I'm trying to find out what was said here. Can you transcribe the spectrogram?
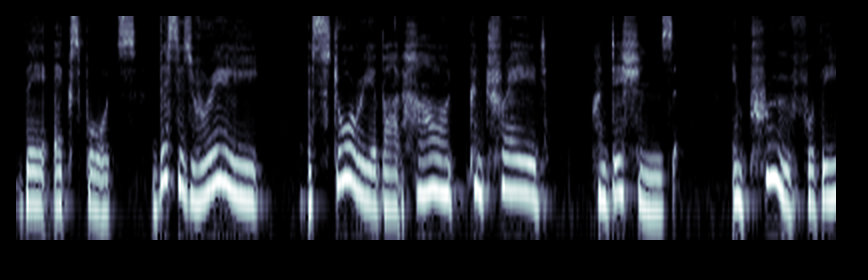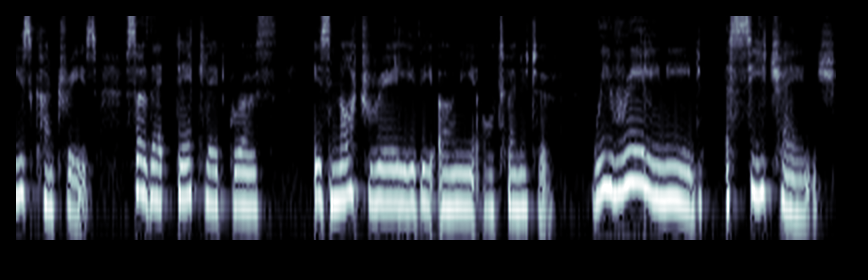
their exports. This is really a story about how can trade conditions improve for these countries so that debt led growth is not really the only alternative. We really need a sea change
